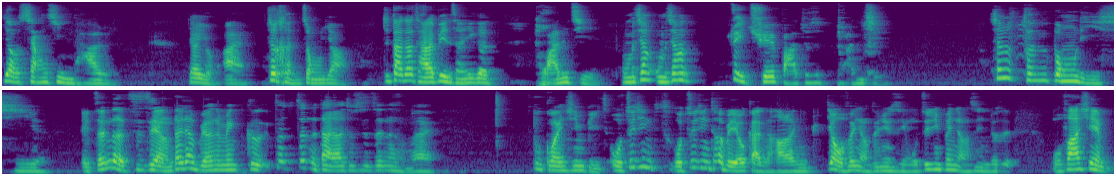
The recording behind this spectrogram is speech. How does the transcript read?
要相信他人，要有爱，这很重要，就大家才会变成一个团结。我们这样，我们现在最缺乏就是团结，像是分崩离析。哎，真的是这样，大家不要那边各，这真的大家就是真的很爱不关心彼此。我最近我最近特别有感的，好了，你叫我分享这件事情，我最近分享的事情就是，我发现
